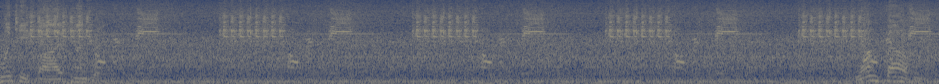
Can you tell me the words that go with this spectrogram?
twenty-five hundred, overseas, overseas, overseas, overseas, one thousand,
